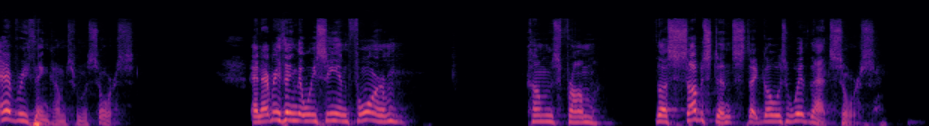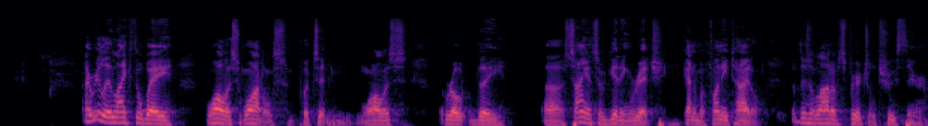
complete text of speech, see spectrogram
Everything comes from a source. And everything that we see in form comes from the substance that goes with that source. I really like the way Wallace Wattles puts it. Wallace wrote The uh, Science of Getting Rich, kind of a funny title, but there's a lot of spiritual truth there.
